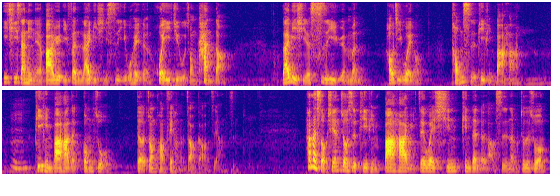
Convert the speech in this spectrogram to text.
一七三零年的八月，一份莱比锡市议会的会议记录中看到，莱比锡的市议员们好几位哦，同时批评巴哈，嗯，批评巴哈的工作的状况非常的糟糕，这样子。他们首先就是批评巴哈与这位新聘任的老师呢，就是说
